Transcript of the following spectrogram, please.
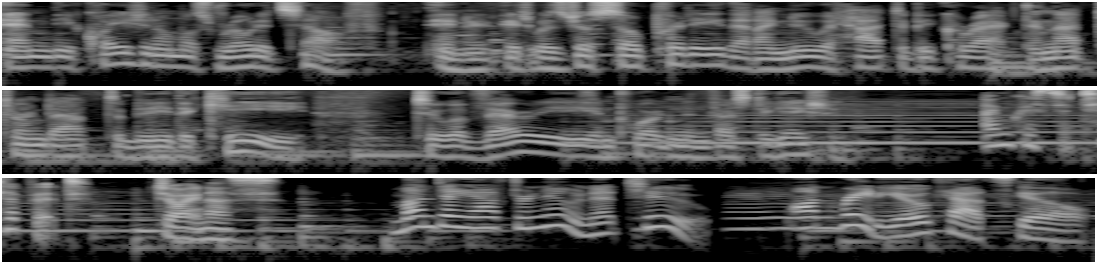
and the equation almost wrote itself. And it, it was just so pretty that I knew it had to be correct, and that turned out to be the key to a very important investigation. I'm Krista Tippett. Join us. Monday afternoon at 2 on Radio Catskill.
